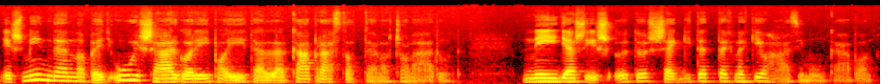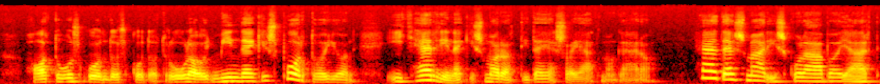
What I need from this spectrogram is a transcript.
és minden nap egy új sárgarépa étellel kápráztatta el a családot. Négyes és ötös segítettek neki a házi munkában. Hatos gondoskodott róla, hogy mindenki sportoljon, így Harrynek is maradt ideje saját magára. Hetes már iskolába járt,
